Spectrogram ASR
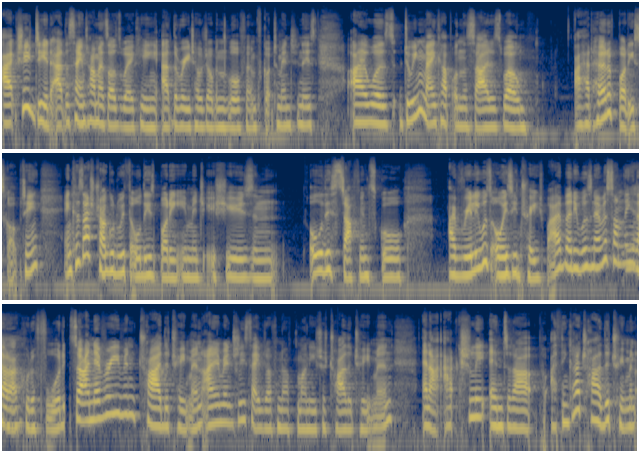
I actually did at the same time as I was working at the retail job in the law firm, forgot to mention this. I was doing makeup on the side as well. I had heard of body sculpting, and because I struggled with all these body image issues and all this stuff in school, I really was always intrigued by but it was never something that I could afford. So I never even tried the treatment. I eventually saved up enough money to try the treatment, and I actually ended up. I think I tried the treatment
